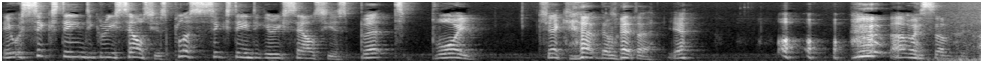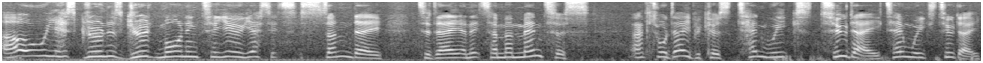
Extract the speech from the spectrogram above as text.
It was 16 degrees Celsius, plus 16 degrees Celsius. But boy, check out the weather, yeah? that was something. Oh yes, Grooners, good morning to you. Yes, it's Sunday today and it's a momentous actual day because 10 weeks today, 10 weeks today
